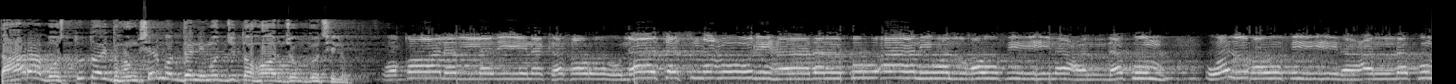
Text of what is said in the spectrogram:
তাহারা বস্তুতই ধ্বংসের মধ্যে নিমজ্জিত হওয়ার যোগ্য ছিল وقال الذين كفروا لا تسمعوا لهذا القرآن والغوا فيه لعلكم والغوا فيه لعلكم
